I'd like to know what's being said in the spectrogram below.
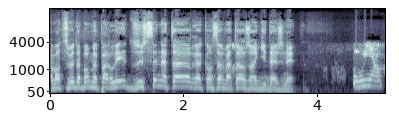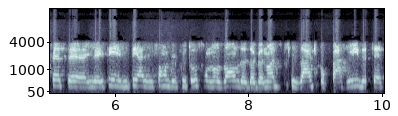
Alors, tu veux d'abord me parler du sénateur conservateur Jean-Guy Dagenet. Oui, en fait, euh, il a été invité à l'émission un peu plus tôt sur nos ondes de Benoît Dutrisac pour parler de cet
